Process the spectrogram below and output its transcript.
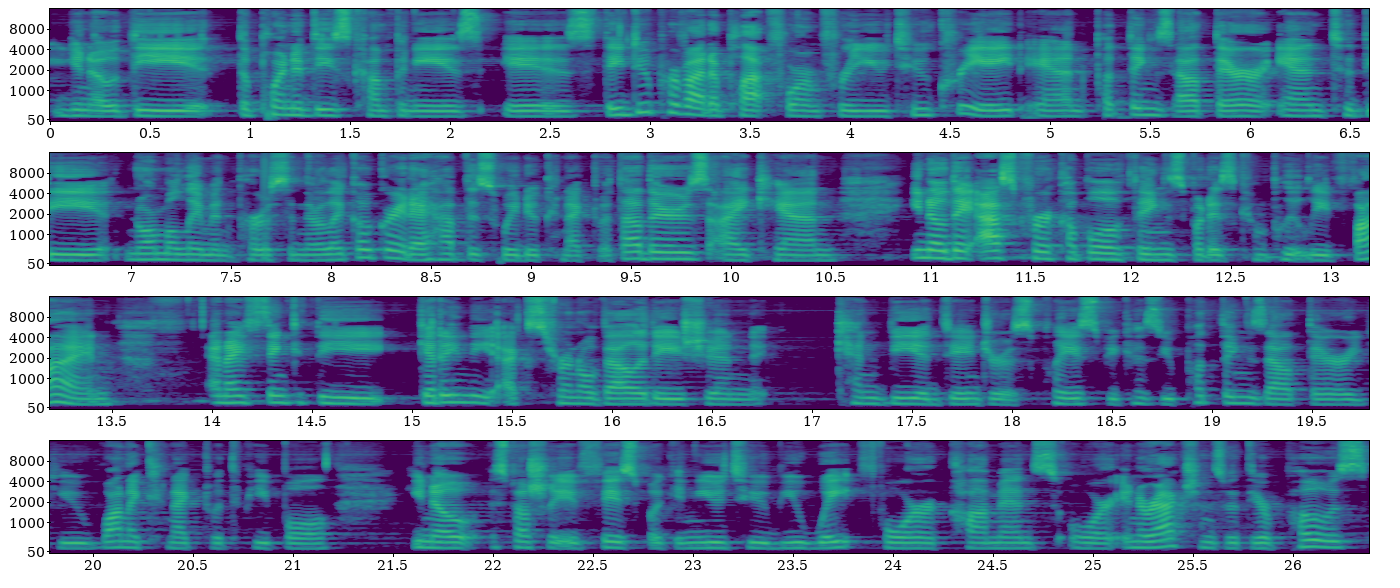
you know, the the point of these companies is they do provide a platform for you to create and put things out there. And to the normal layman person, they're like, oh great, I have this way to connect with others. I can, you know, they ask for a couple of things, but it's completely fine. And I think the getting the external validation can be a dangerous place because you put things out there, you want to connect with people, you know, especially Facebook and YouTube, you wait for comments or interactions with your posts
